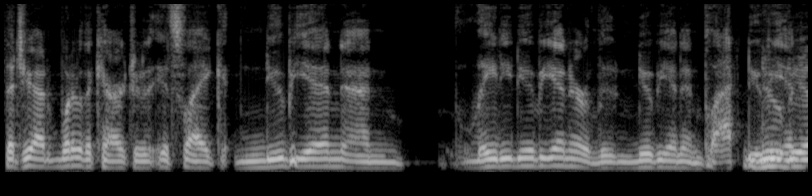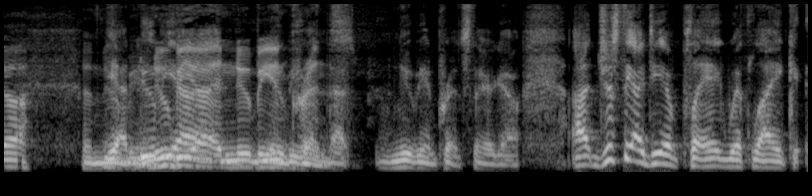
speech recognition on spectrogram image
that you had. What are the characters? It's like Nubian and Lady Nubian, or Nubian and Black Nubian. Nubia and Yeah, Nubian. Nubia, Nubia and Nubian Prince. that- Nubian Prince. There you go. Uh, just the idea of playing with like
